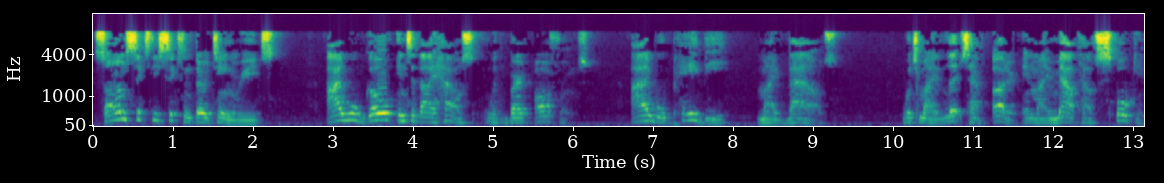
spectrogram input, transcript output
Psalm 66 and 13 reads, I will go into thy house with burnt offerings. I will pay thee my vows, which my lips have uttered and my mouth have spoken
